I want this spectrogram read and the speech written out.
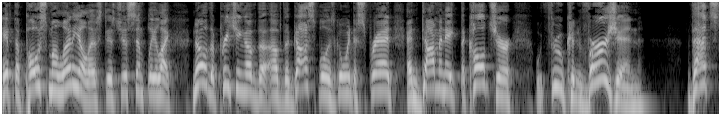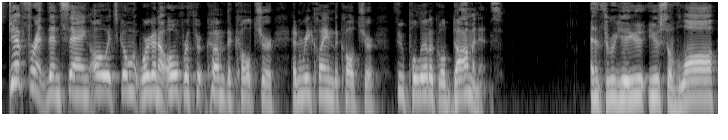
If the postmillennialist is just simply like, no, the preaching of the of the gospel is going to spread and dominate the culture through conversion, that's different than saying, oh, it's going we're going to overcome the culture and reclaim the culture through political dominance and through use of law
